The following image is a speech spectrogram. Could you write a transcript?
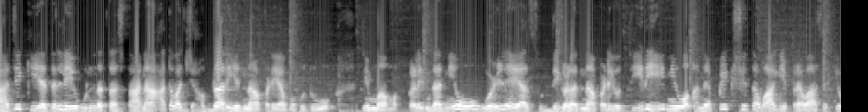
ರಾಜಕೀಯದಲ್ಲಿ ಉನ್ನತ ಸ್ಥಾನ ಅಥವಾ ಜವಾಬ್ದಾರಿಯನ್ನು ಪಡೆಯಬಹುದು. ನಿಮ್ಮ ಮಕ್ಕಳಿಂದ ನೀವು ಒಳ್ಳೆಯ ಸುದ್ದಿಗಳನ್ನು ಪಡೆಯುತ್ತೀರಿ. ನೀವು ಅನಪೇಕ್ಷಿತವಾಗಿ ಪ್ರವಾಸಕ್ಕೆ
